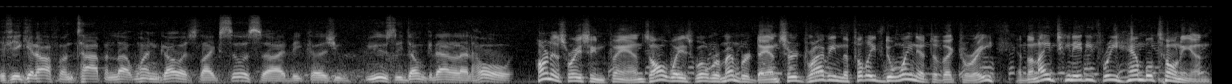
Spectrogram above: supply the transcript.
if you get off on top and let one go, it's like suicide because you usually don't get out of that hole. Harness racing fans always will remember Dancer driving the filly Duenna to victory in the 1983 Hambletonian,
